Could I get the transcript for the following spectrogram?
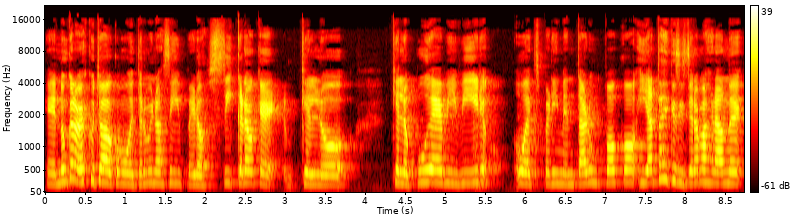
Eh, nunca lo había escuchado como el término así, pero sí creo que, que, lo, que lo pude vivir o experimentar un poco. Y antes de que se hiciera más grande,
